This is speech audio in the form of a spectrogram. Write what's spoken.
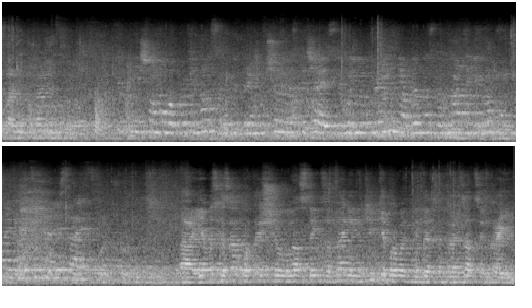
останнє питання. Сьогодні йшла мова про фінансову підтримку. Що не вистачає сьогодні Україні, аби наздогнати Європу в плані децентралізації? Я би сказав про те, що у нас стоїть завдання не тільки проведення децентралізації в країні.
